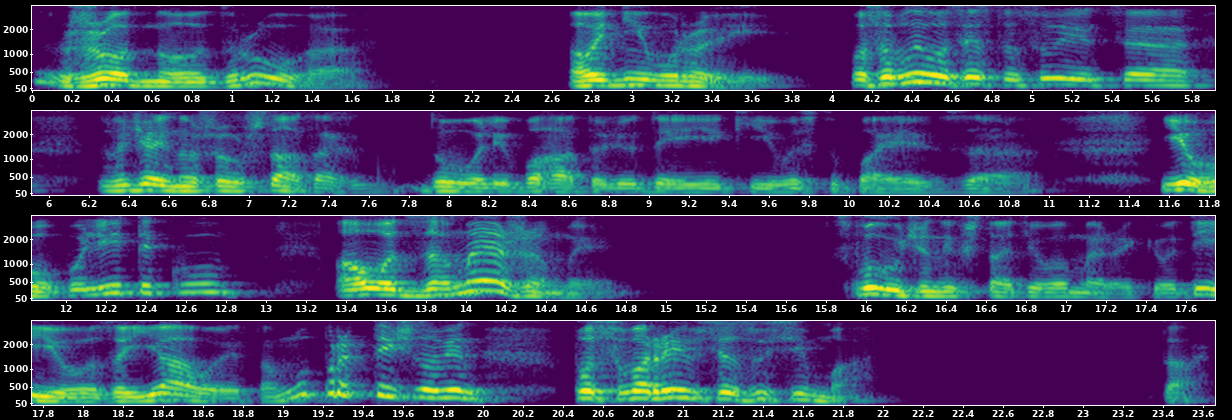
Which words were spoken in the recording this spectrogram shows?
жодного друга, а одні вороги. Особливо це стосується, звичайно, що в Штатах доволі багато людей, які виступають за його політику. А от за межами Сполучених Штатів Америки, от і його заяви, там, ну, практично він посварився з усіма. Так.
